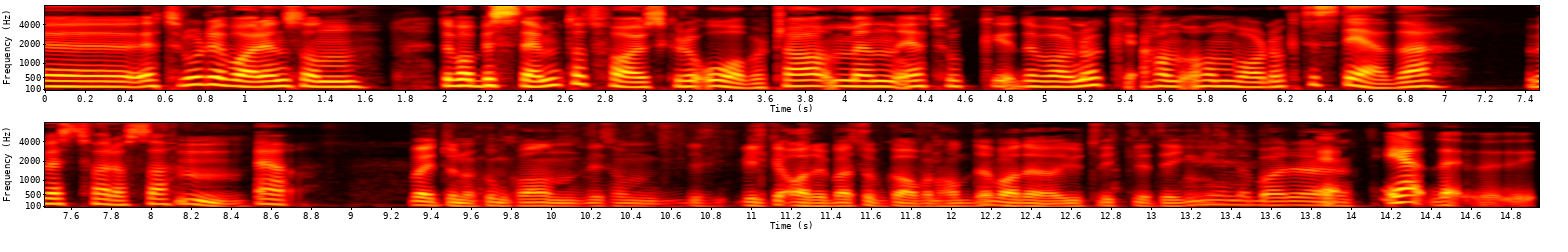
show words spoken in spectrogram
eh, Jeg tror det var en sånn Det var bestemt at far skulle overta, men jeg tror ikke Det var nok Han, han var nok til stede, bestefar også. Mm. Ja. Vet du noe om han, liksom, hvilke arbeidsoppgaver han hadde? Var det å utvikle ting, eller bare Jeg, det-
